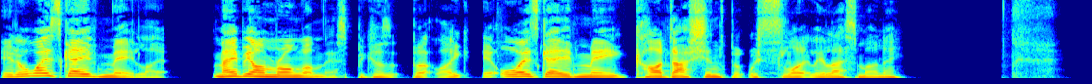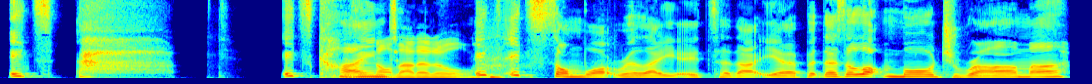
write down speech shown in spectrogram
It always gave me like maybe I'm wrong on this because but like it always gave me Kardashians but with slightly less money. it's it's kind not that at all? it's it's somewhat related to that, yeah. But there's a lot more drama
